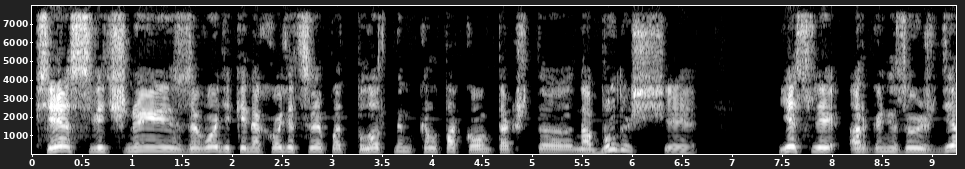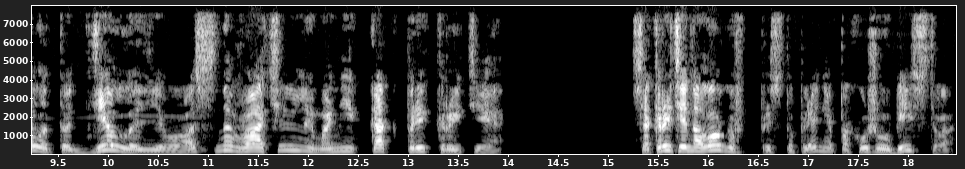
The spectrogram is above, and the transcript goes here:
все свечные заводики находятся под плотным колпаком, так что на будущее если организуешь дело, то делай его основательным, а не как прикрытие. Сокрытие налогов – преступление похуже убийства.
